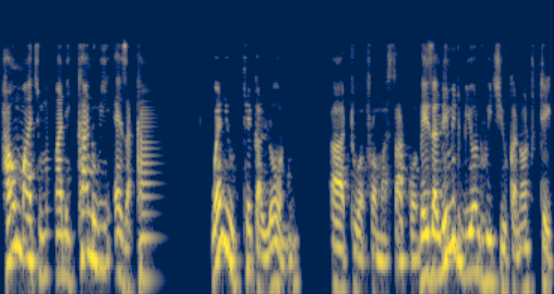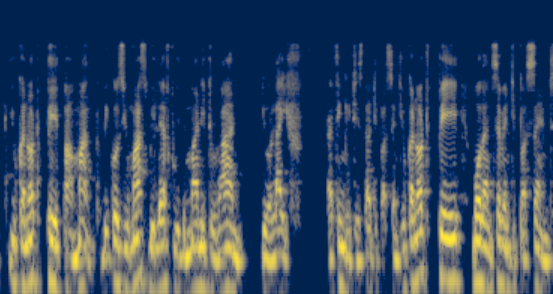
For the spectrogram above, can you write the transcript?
How much money can we as a country, when you take a loan uh, to, from a SACCO, there is a limit beyond which you cannot take, you cannot pay per month because you must be left with money to run your life. I think it is 30%. You cannot pay more than 70%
